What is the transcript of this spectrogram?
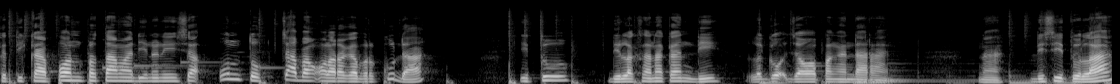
ketika PON pertama di Indonesia untuk cabang olahraga berkuda itu dilaksanakan di Legok Jawa Pangandaran. Nah, di situlah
